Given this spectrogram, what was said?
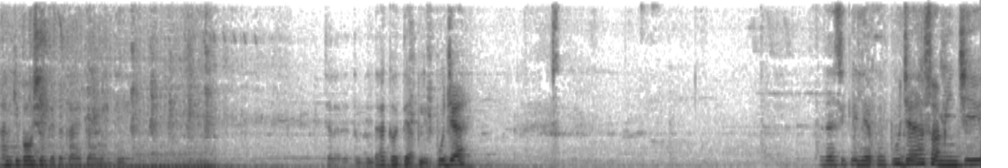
आणखी पाऊस येते तर काय काय माहिती. चला आता तुम्हाला दाखवते आपली पूजा. जशी केली आपण पूजा स्वामींची.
